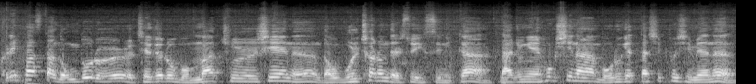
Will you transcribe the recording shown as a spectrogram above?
크림 파스타 농도를 제대로 못 맞출 시에는 너무 물처럼 될 수 있으니까 나중에 혹시나 모르겠다 싶으시면은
